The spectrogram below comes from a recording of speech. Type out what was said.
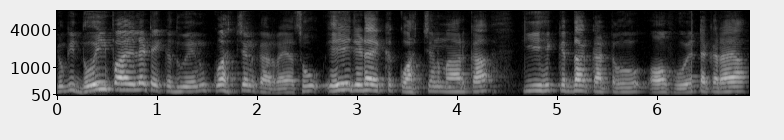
ਕਿਉਂਕਿ ਦੋ ਹੀ ਪਾਇਲਟ ਇੱਕ ਦੂਏ ਨੂੰ ਕੁਐਸਚਨ ਕਰ ਰਿਹਾ ਸੋ ਇਹ ਜਿਹੜਾ ਇੱਕ ਕੁਐਸਚਨ ਮਾਰਕ ਆ, ਕਿ ਇਹ ਕਿੱਦਾਂ ਕੱਟ ਆਫ ਹੋਇਆ, ਟਕਰਾਇਆ।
